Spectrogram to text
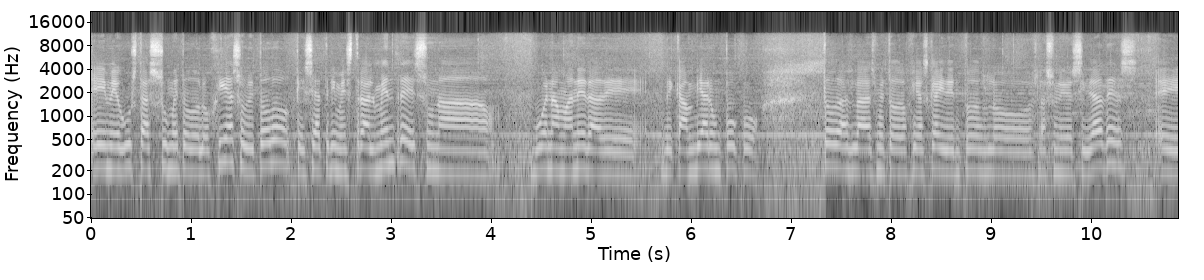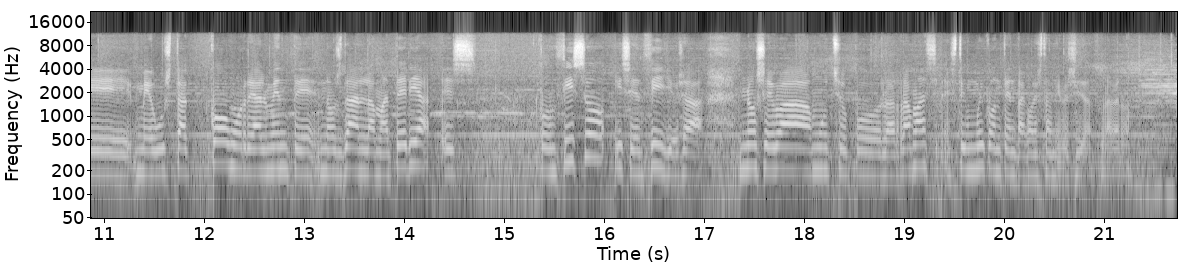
eh, me gusta su metodología, sobre todo que sea trimestralmente, es una buena manera de, cambiar un poco todas las metodologías que hay en todas las universidades. Eh, me gusta cómo realmente nos dan la materia, es conciso y sencillo, o sea, no se va mucho por las ramas, estoy muy contenta con esta universidad, la verdad.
